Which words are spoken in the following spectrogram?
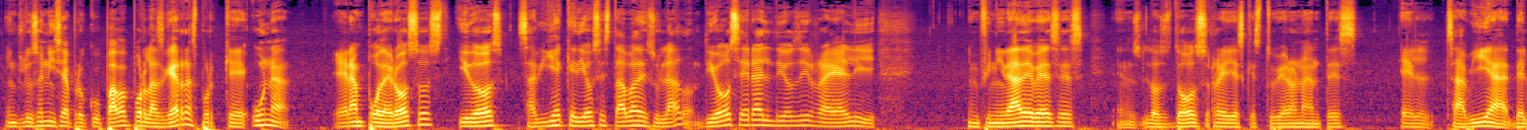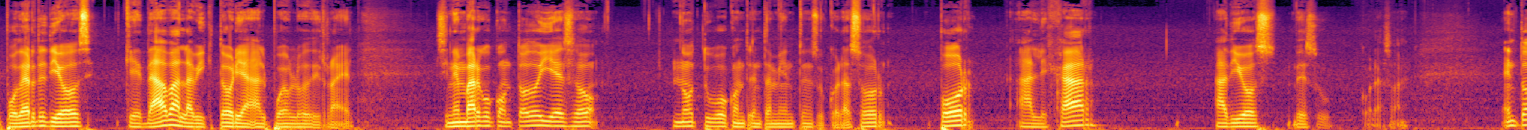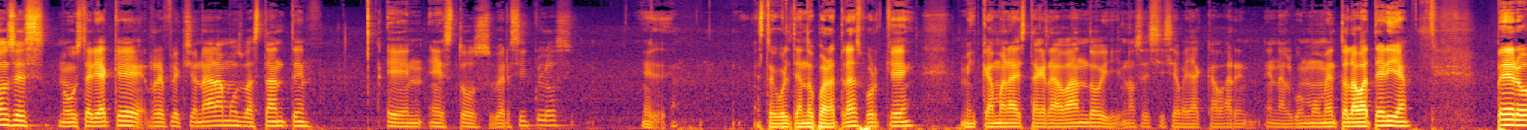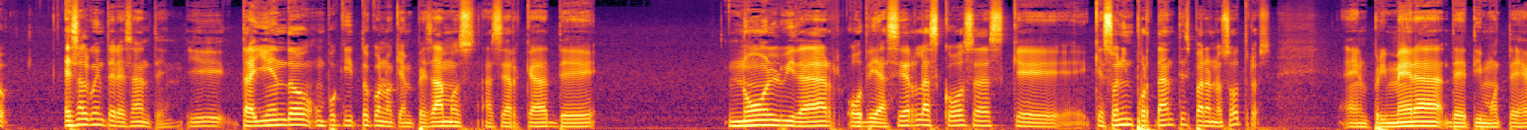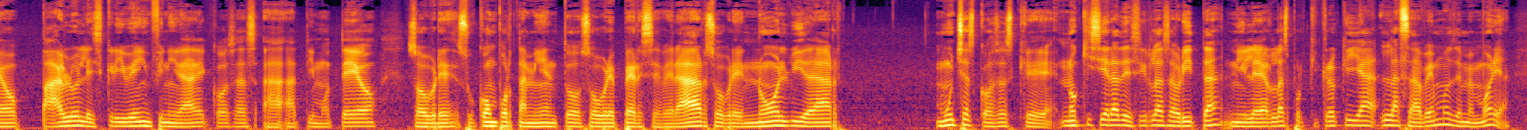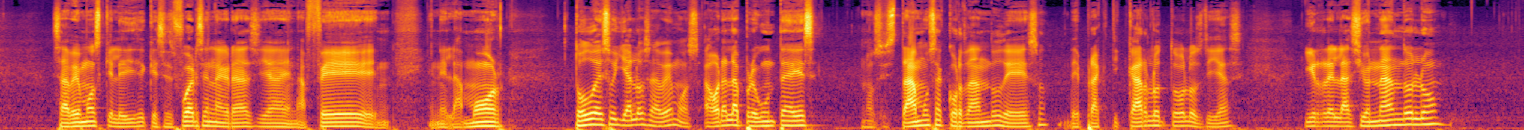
Incluso ni se preocupaba por las guerras porque una, eran poderosos y dos, sabía que Dios estaba de su lado. Dios era el Dios de Israel y infinidad de veces en los dos reyes que estuvieron antes, él sabía del poder de Dios que daba la victoria al pueblo de Israel. Sin embargo, con todo y eso, no tuvo contentamiento en su corazón por alejar a Dios de su corazón. Entonces, me gustaría que reflexionáramos bastante en estos versículos. Eh, estoy volteando para atrás porque mi cámara está grabando y no sé si se vaya a acabar en, algún momento la batería. Pero es algo interesante y trayendo un poquito con lo que empezamos acerca de no olvidar o de hacer las cosas que, que son importantes para nosotros. En primera de Timoteo, Pablo le escribe infinidad de cosas a, a Timoteo sobre su comportamiento, sobre perseverar, sobre no olvidar muchas cosas que no quisiera decirlas ahorita ni leerlas porque creo que ya las sabemos de memoria. Sabemos que le dice que se esfuerce en la gracia, en la fe, en, en el amor. Todo eso ya lo sabemos. Ahora la pregunta es, ¿nos estamos acordando de eso? De practicarlo todos los días y relacionándolo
